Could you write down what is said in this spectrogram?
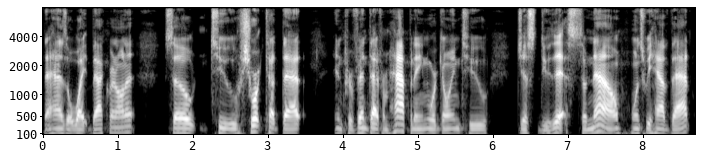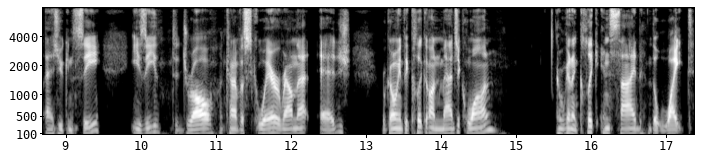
that has a white background on it. So to shortcut that, and prevent that from happening, we're going to just do this. So now, once we have that, as you can see, easy to draw a kind of a square around that edge. We're going to click on Magic Wand, and we're going to click inside the white.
